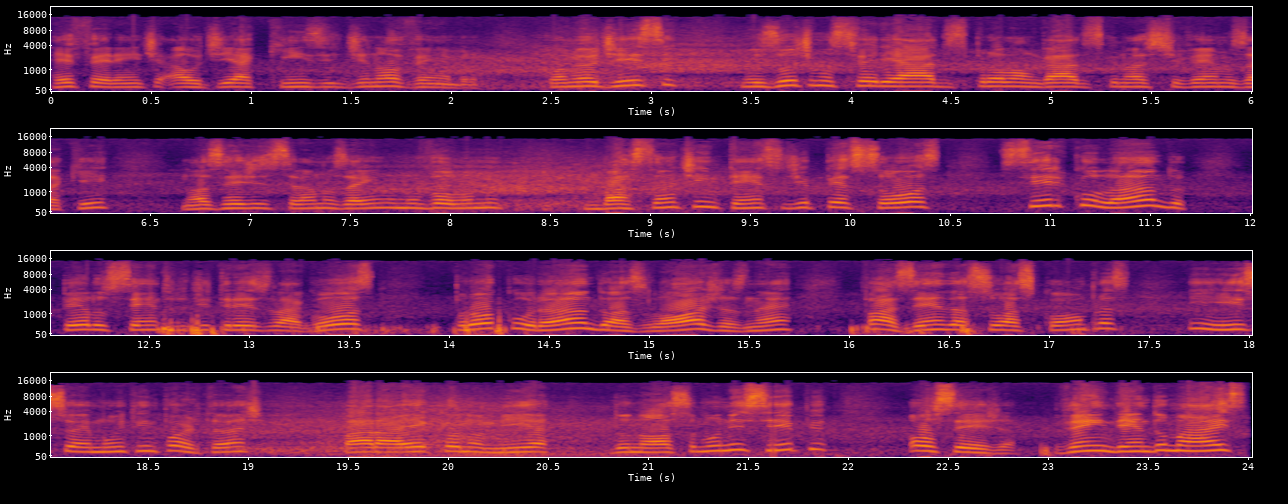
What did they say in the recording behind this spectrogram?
referente ao dia 15 de novembro. Como eu disse, nos últimos feriados prolongados que nós tivemos aqui, nós registramos aí um volume bastante intenso de pessoas circulando pelo centro de Três Lagoas, procurando as lojas, né, fazendo as suas compras, e isso é muito importante para a economia do nosso município, ou seja, vendendo mais,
